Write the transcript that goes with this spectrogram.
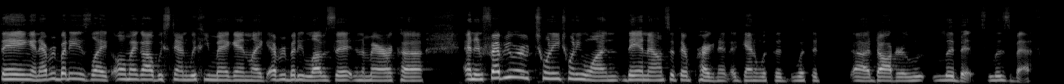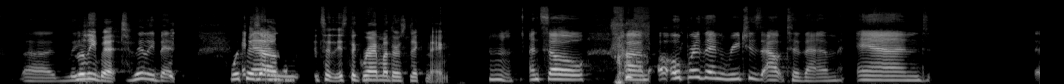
thing, and everybody's like, "Oh my God, we stand with you, Meghan!" Like everybody loves it in America. And in February of 2021, they announced that they're pregnant again with the with the uh, daughter Li- Libet, Lisbeth, uh, Li- Lilybit, Lilybet. which is And- um, it's a, it's the grandmother's nickname. Mhm. And so um, Oprah then reaches out to them, and uh,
